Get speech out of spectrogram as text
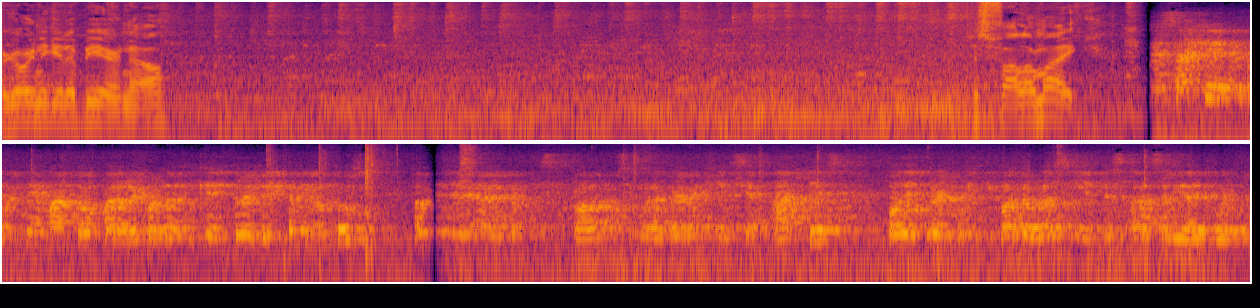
We're going to get a beer now. Just follow Mike. mensaje de puente de mando para recordar que dentro de 30 minutos deben haber participado en un simulacro de emergencia antes o dentro de las 24 horas siguientes a la salida del puerto.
